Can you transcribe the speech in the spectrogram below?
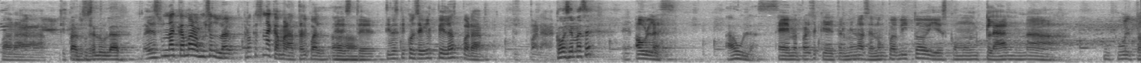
para que Para tu se- celular. es una cámara, un celular, creo que es una cámara tal cual. Ajá. Este, tienes que conseguir pilas para, pues, para ¿Cómo se llama ese? eh, aulas. Aulas. Eh, me parece que terminas en un pueblito y es como un clan, una, un culto,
